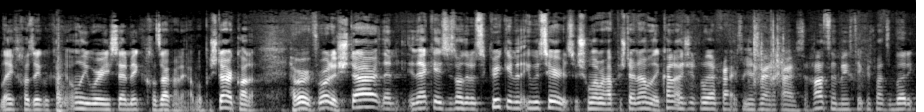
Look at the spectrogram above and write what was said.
Lech Chazek Only where he said make Chazak on it. However, if he wrote a star, then in that case that it's a Greek and he was serious. So Shmuel Amarav Pashtar Nam Lekana Ashik Lech Chayis. And he's right. Chayis. Take responsibility.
